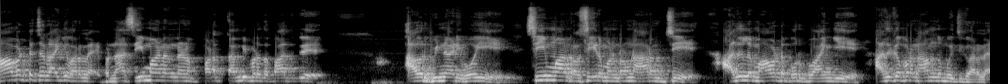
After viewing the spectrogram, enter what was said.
மாவட்ட செயலாக்கி வரல. இப்ப நான் சீமானன் பட தம்பி படத்தை பார்த்துட்டு அவர் பின்னாடி போய் சீமான் ரசிகர் மன்றம்னு ஆரம்பிச்சு அதுல மாவட்ட பொறுப்பு வாங்கி அதுக்கப்புறம் நாம் முயற்சிக்கு வரல.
